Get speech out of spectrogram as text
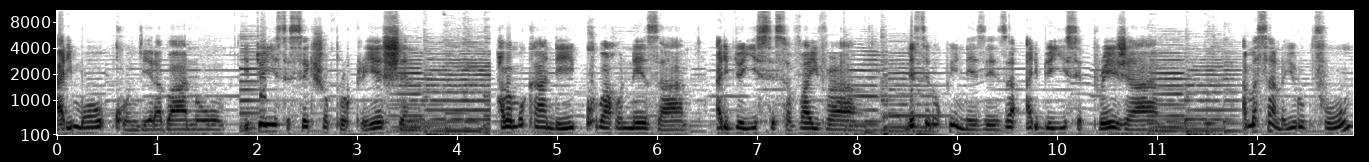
arimo kongera abantu ibyo yise sexual procreation. Habamo kandi kubaho neza ari byo yise survivor ndetse no kwinezeza ari byo yise pleasure. Amasano y'urupfu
